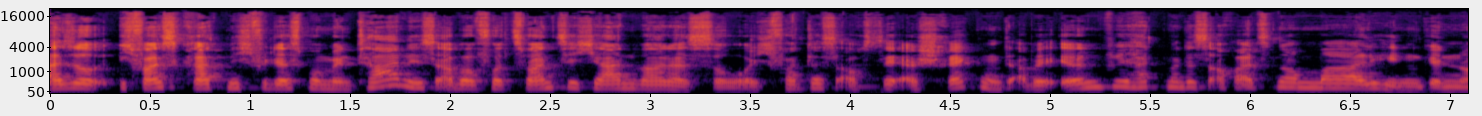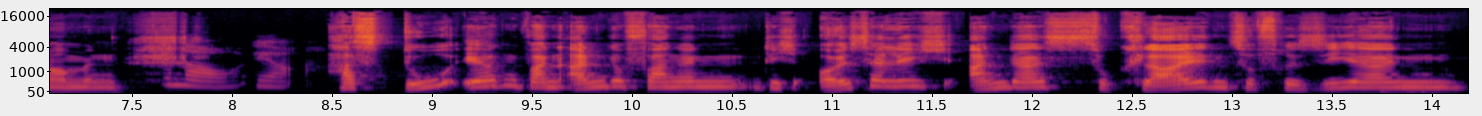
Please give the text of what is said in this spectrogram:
Also ich weiß gerade nicht, wie das momentan ist, aber vor 20 Jahren war das so. Ich fand das auch sehr erschreckend, aber irgendwie hat man das auch als normal hingenommen. Genau, ja. Hast du irgendwann angefangen, dich äußerlich anders zu kleiden, zu frisieren,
